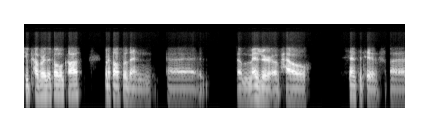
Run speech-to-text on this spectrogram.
to cover the total cost, but it's also then uh, a measure of how sensitive uh,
